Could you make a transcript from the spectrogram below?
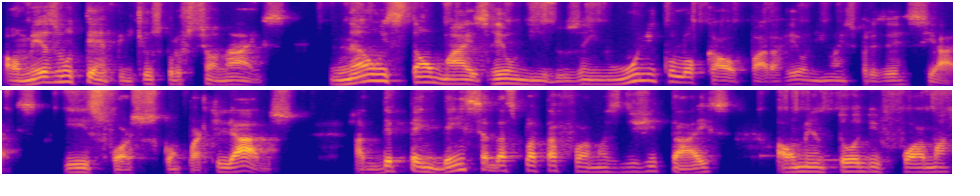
Ao mesmo tempo em que os profissionais não estão mais reunidos em um único local para reuniões presenciais e esforços compartilhados, a dependência das plataformas digitais aumentou de forma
